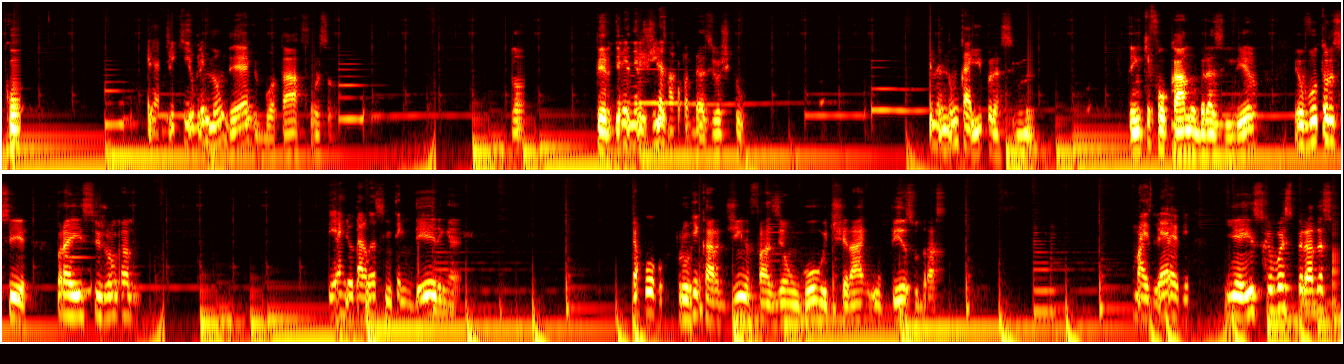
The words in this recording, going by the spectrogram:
com... de que o Grêmio não deve botar a força não perder energia na Copa do Brasil. Acho que o nunca ir para a segunda. Tem que focar no brasileiro. Eu vou torcer para esse jogador e o Darlan se entenderem. Daqui a pouco, para o Ricardinho fazer um gol e tirar o peso das. Mais leve. E é isso que eu vou esperar dessa.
